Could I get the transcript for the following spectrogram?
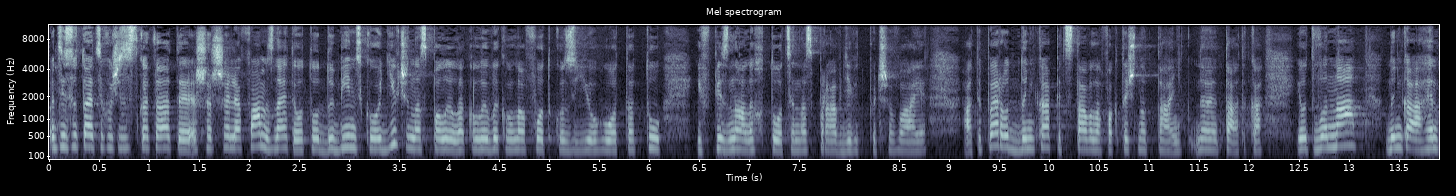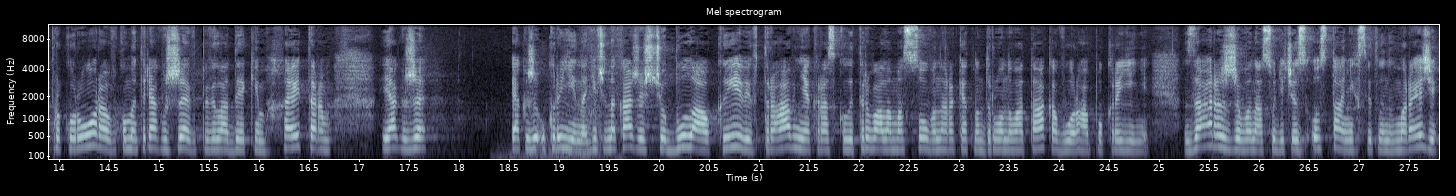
У цій ситуації хочеться сказати, Шершеля Фам, знаєте, ото Дубінського дівчина спалила, коли виклала фотку з його тату і впізнали, хто це насправді відпочиває. А тепер от донька підставила фактично тань, е, татка. І от вона, донька генпрокурора, в коментарях вже відповіла деяким хейтерам, як же як же Україна, дівчина каже, що була у Києві в травні, якраз коли тривала масована ракетно-дронова атака ворога по країні. Зараз же вона, судячи з останніх світлин в мережі,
